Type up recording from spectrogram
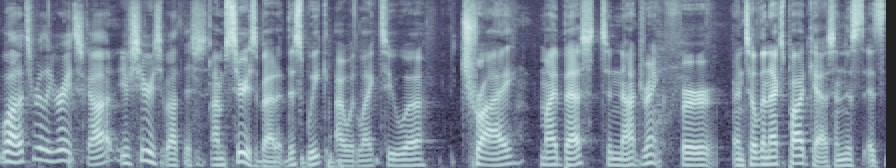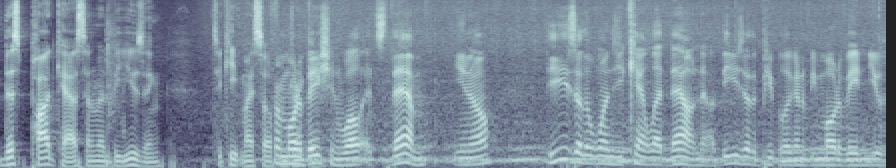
Wow, that's really great, Scott. You're serious about this. I'm serious about it. This week, I would like to uh, try my best to not drink for until the next podcast, and this it's this podcast that I'm going to be using to keep myself For from motivation, well, it's them, you know? These are the ones you can't let down now. These are the people that are going to be motivating you.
